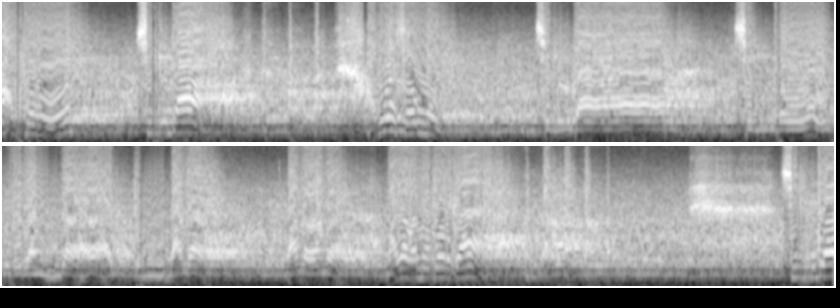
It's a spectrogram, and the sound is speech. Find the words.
அடுத்தது சித்தா. அதுவும் சேர்ந்து சித்தா. சித்தோ பிறந்தாட்டும் வாங்க வாங்க வாங்க. மழை வந்துட்டே இருக்கா? சித்தா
